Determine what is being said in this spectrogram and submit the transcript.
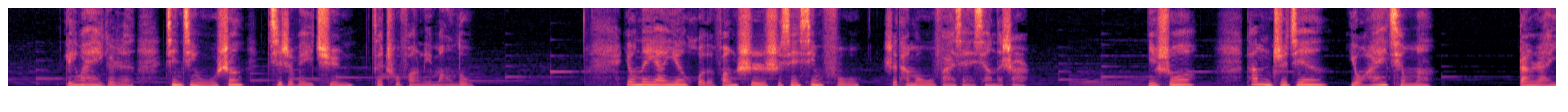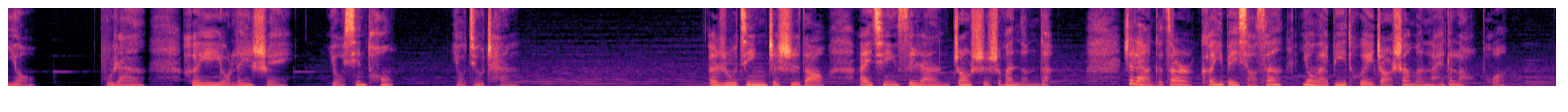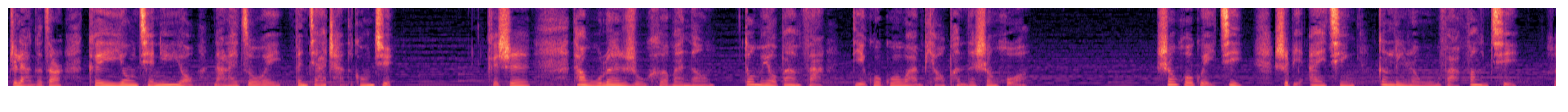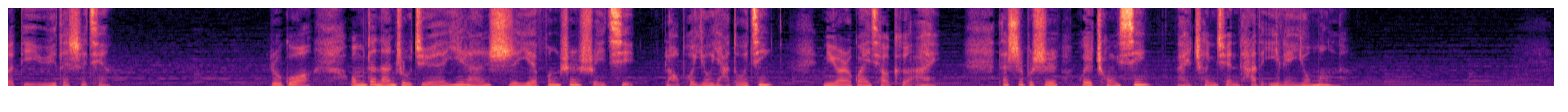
另外一个人静静无声，系着围裙在厨房里忙碌。用那样烟火的方式实现幸福，是他们无法想象的事儿。你说，他们之间有爱情吗？当然有，不然何以有泪水、有心痛、有纠缠？而如今这世道，爱情虽然招实是万能的。这两个字儿可以被小三用来逼退找上门来的老婆，这两个字儿可以用前女友拿来作为分家产的工具。可是，他无论如何万能，都没有办法抵过锅碗瓢盆的生活。生活轨迹是比爱情更令人无法放弃和抵御的事情。如果我们的男主角依然事业风生水起，老婆优雅多金，女儿乖巧可爱。他是不是会重新来成全他的一帘幽梦呢？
